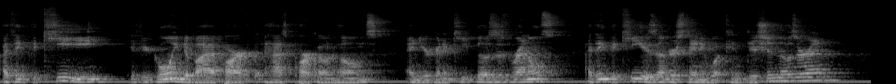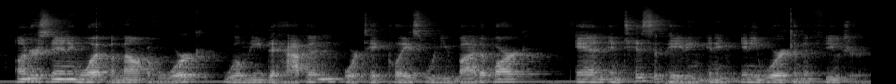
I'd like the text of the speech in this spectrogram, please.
I think the key if you're going to buy a park that has park owned homes and you're going to keep those as rentals, I think the key is understanding what condition those are in, understanding what amount of work will need to happen or take place when you buy the park and anticipating any, any work in the future.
